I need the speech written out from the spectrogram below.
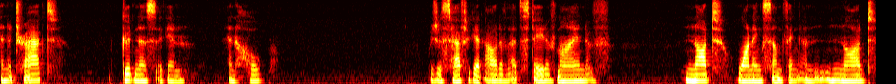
and attract goodness again and hope. We just have to get out of that state of mind of not wanting something and not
